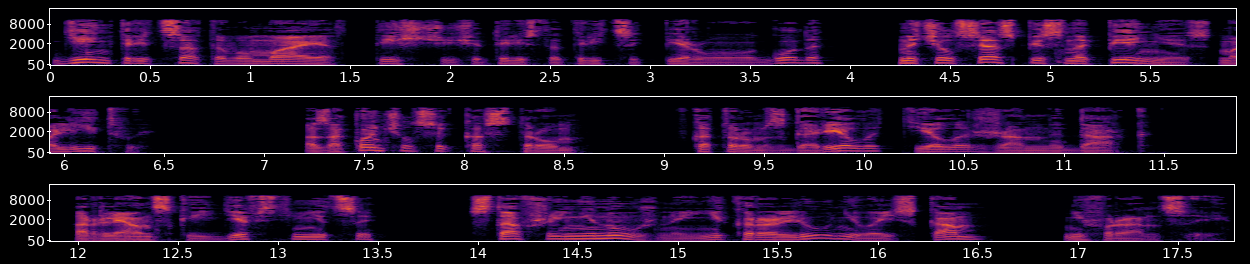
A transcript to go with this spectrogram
День 30 мая 1431 года начался с песнопения, с молитвы, а закончился костром, в котором сгорело тело Жанны Д'Арк, орлеанской девственницы, ставшей ненужной ни королю, ни войскам, ни Франции.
